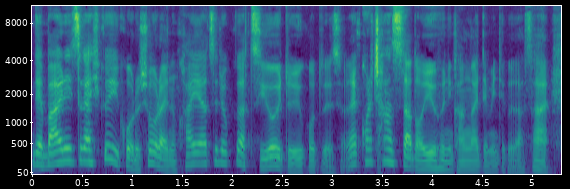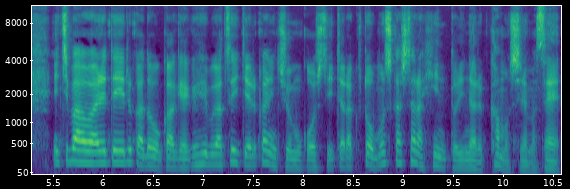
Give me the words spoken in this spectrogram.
で、倍率が低いイコール将来の買い圧力が強いということですよね。これチャンスだというふうに考えてみてください。一番割れているかどうか、逆皮膚がついているかに注目をしていただくと、もしかしたらヒントになるかもしれません。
